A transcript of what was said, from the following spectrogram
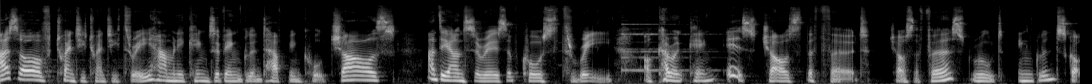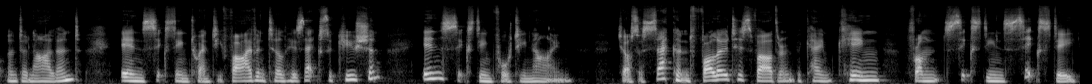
As of 2023, how many kings of England have been called Charles? And the answer is, of course, three. Our current king is Charles III. Charles I ruled England, Scotland, and Ireland in 1625 until his execution in 1649. Charles II followed his father and became king from 1660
